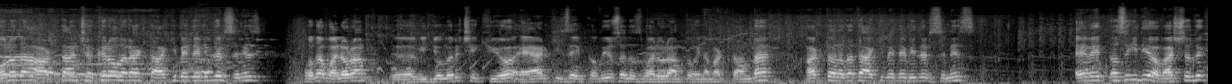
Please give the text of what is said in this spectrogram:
Onu da Haktan Çakır olarak takip edebilirsiniz. O da Valorant e, videoları çekiyor. Eğer ki zevk alıyorsanız Valorant oynamaktan da Haktan'ı da takip edebilirsiniz. Evet nasıl gidiyor? Başladık.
